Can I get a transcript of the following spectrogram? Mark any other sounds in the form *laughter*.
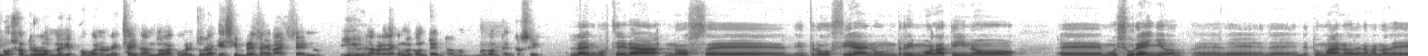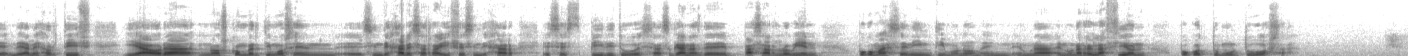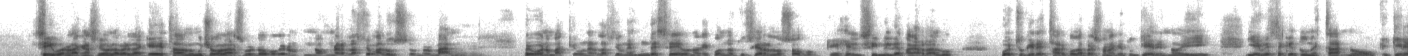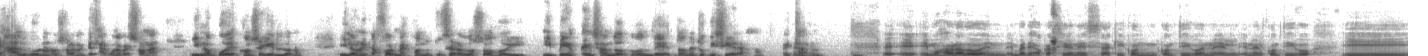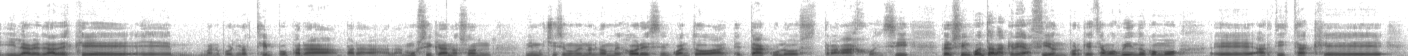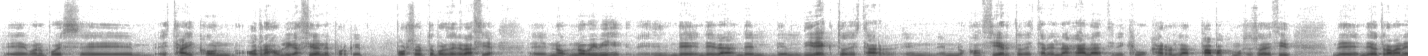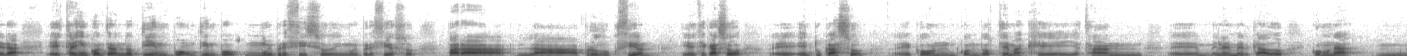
vosotros los medios, pues bueno, le estáis dando la cobertura que siempre es de agradecer, ¿no? Y la verdad que muy contento, ¿no? Muy contento, sí. La embustera nos eh, introducía en un ritmo latino eh, muy sureño eh, de, tu mano, de la mano de, de Alex Ortiz, y ahora nos convertimos en, sin dejar esas raíces, sin dejar ese espíritu, esas ganas de pasarlo bien, un poco más en íntimo, ¿no? En, una, en una relación un poco tumultuosa. Sí, bueno, la canción la verdad que está dando mucho que hablar, sobre todo porque no, es una relación al uso, normal. Pero bueno, más que una relación es un deseo, ¿no? Que cuando tú cierras los ojos, que es el símil de apagar la luz, pues tú quieres estar con la persona que tú quieres, ¿no? Y, hay veces que tú no estás, ¿no? O que quieres algo, ¿no? No solamente estar con una persona y no puedes conseguirlo, ¿no? Y la única forma es cuando tú cierras los ojos y, pensando donde, donde tú quisieras, ¿no? Estar, ¿no? Eh, eh, hemos hablado en, varias ocasiones aquí contigo, en el, Contigo, y, la verdad es que eh, bueno, pues los tiempos para, la música no son ni muchísimo menos los mejores en cuanto a espectáculos, trabajo en sí, pero sí en cuanto a la creación, porque estamos viendo como artistas que, bueno, pues estáis con otras obligaciones, porque por suerte o por desgracia, eh, no, no, vivís eh, del, directo, de estar en, los conciertos, de estar en las galas, tenéis que buscaros las papas, como se suele decir de, otra manera, estáis encontrando tiempo, un tiempo muy preciso y muy precioso para la producción. Y en este caso, eh, en tu caso, con, dos temas que ya están en el mercado, con una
